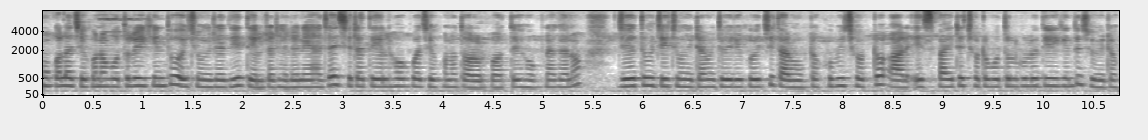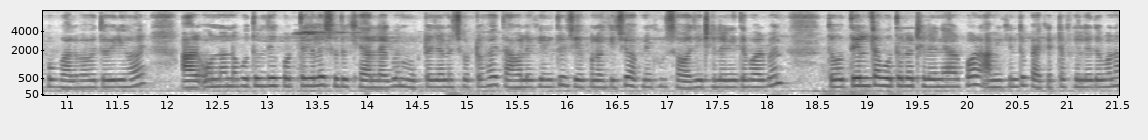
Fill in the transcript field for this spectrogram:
মুখওয়ালা যে কোনো বোতলেই কিন্তু ওই চুঙিটা দিয়ে তেলটা ঢেলে নেওয়া যায়। সেটা তেল হোক বা যে কোনো তরল পদার্থই হোক না কেন, যেহেতু যে চুঙিটা আমি তৈরি করেছি তার মুখটা খুবই ছোট্ট আর স্পাইটের ছোটো বোতলগুলো দিয়ে কিন্তু চুঙিটা খুব ভালোভাবে তৈরি হয়। আর অন্যান্য বোতল দিয়ে করতে গেলে শুধু খেয়াল রাখবেন মুখটা যেন ছোট হয়, তাহলে কিন্তু যে কোনো কিছু আপনি খুব সহজেই ঢেলে নিতে পারবেন। তো তেলটা বোতলে ঢেলে নেওয়ার পর আমি কিন্তু প্যাকেটটা ফেলে দেবো না।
